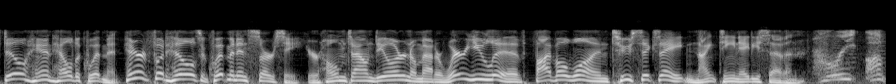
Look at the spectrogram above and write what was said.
Stihl handheld equipment. Hennard Foothills Equipment in Searcy, your hometown dealer no matter where you live, 501 268 1987. Hurry up,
